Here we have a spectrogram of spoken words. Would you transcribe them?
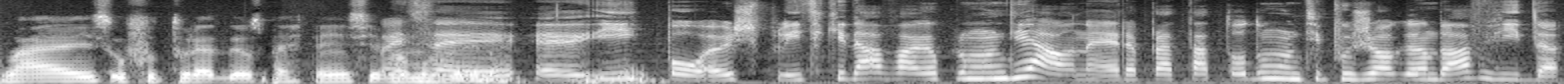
Mas o futuro a Deus pertence e vamos é, ver. Né? É, e, pô, é o split que dá vaga pro Mundial, né? Era pra estar tá todo mundo, tipo, jogando a vida.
